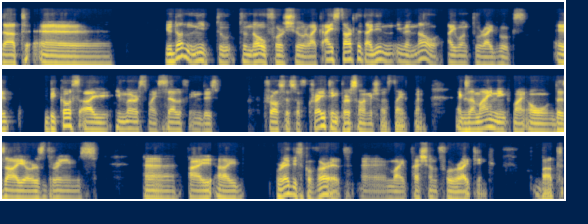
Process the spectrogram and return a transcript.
that uh, you don't need to to know for sure. Like I started, I didn't even know I want to write books. It, because I immersed myself in this process of creating personal mission statement, examining my own desires, dreams, uh, I, I rediscovered uh, my passion for writing. But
